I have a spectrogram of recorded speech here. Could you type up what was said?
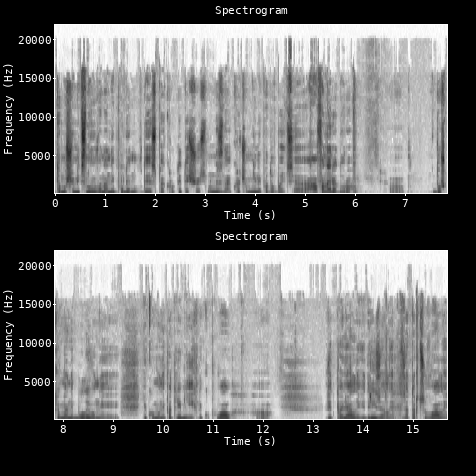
тому що міцною вона не буде, ну в ДСП крутити щось. Ну не знаю, коротше, мені не подобається. А фанера дорого. Е, Дошки в мене були, вони нікому не потрібні, їх не купував. Е, Відпиляли, відрізали, заторцювали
